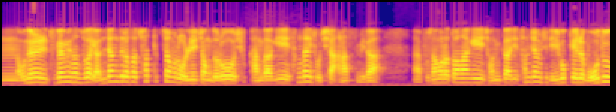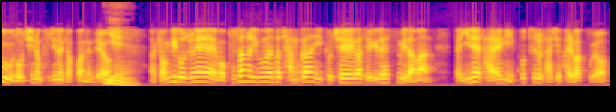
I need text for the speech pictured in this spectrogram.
음, 오늘 두경민 선수가 연장 들어서 첫 득점으로 올릴 정도로 슛 감각이 상당히 좋지 않았습니다. 아, 부상으로 떠나기 전까지 3점슛 7개를 모두 놓치는 부진을 겪었는데요. 예. 아, 경기 도중에 뭐 부상을 입으면서 잠깐 이 교체가 되기도 했습니다만 자, 이내 다행히 코트를 다시 밟았고요.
